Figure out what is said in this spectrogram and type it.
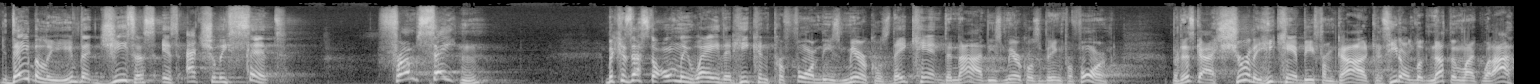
They believe that Jesus is actually sent from Satan because that's the only way that he can perform these miracles. They can't deny these miracles are being performed. But this guy, surely he can't be from God because he don't look nothing like what I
